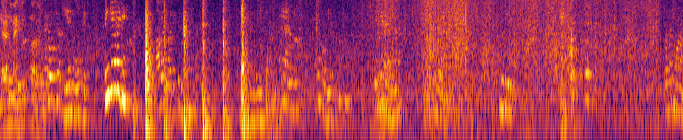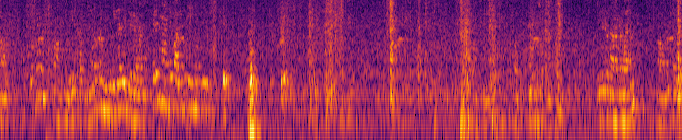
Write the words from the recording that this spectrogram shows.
ਡੈਡ ਮੈਂ ਇੱਥੇ ਭਾਗ ਦੇਖੋ ਚੱਕੀ ਹੈ ਉਹ ਤੇ ਪਿੰਗੀ ਵਜੀ ਆਵੇ ਵਜੀ ਨਹੀਂ ਪਤਾ ਇਹ ਆ ਲੋ ਇਹ ਹੋ ਗਿਆ ਇਹ ਹੈ ਨਾ ਪਤਾ ਮਾਨਾ ਪਤਾ ਕੰਮ ਨਹੀਂ ਕਰਨਾ ਤਾਂ ਮੁੰਡੀ ਦਾ ਜਗ੍ਹਾ ਫਿਰ ਮਾਂ ਦੇ ਪਾਲ ਕੇ ਇਹਨੂੰ ਇਹ ਤਾਂ ਨਾ ਮੈਂ ਨਾ ਤਾਂ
